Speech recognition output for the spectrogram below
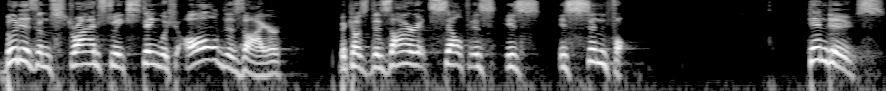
Buddhism strives to extinguish all desire because desire itself is, is, is sinful. Hindus,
